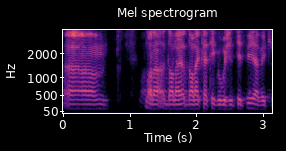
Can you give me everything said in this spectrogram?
Dans la, dans la, catégorie GTP avec,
